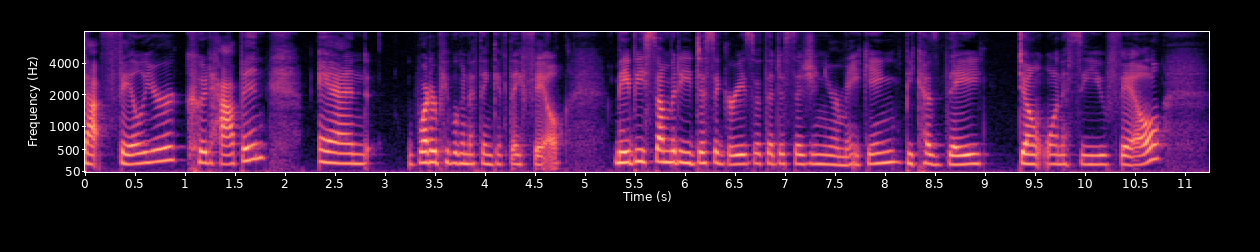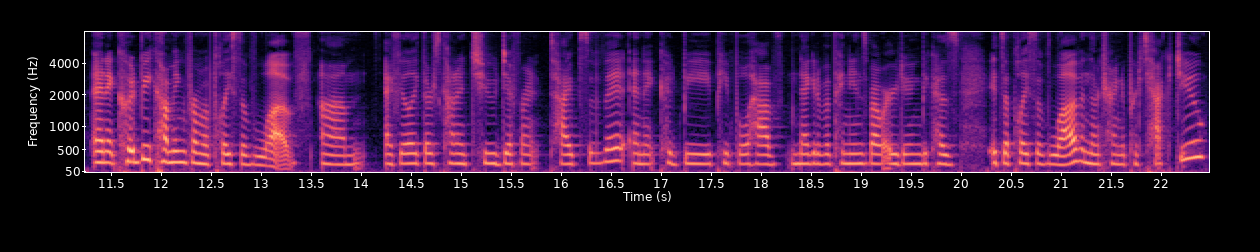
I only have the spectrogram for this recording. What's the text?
that failure could happen and what are people going to think if they fail? Maybe somebody disagrees with the decision you're making because they don't want to see you fail. And it could be coming from a place of love. Um, I feel like there's kind of two different types of it. And it could be people have negative opinions about what you're doing because it's a place of love and they're trying to protect you,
